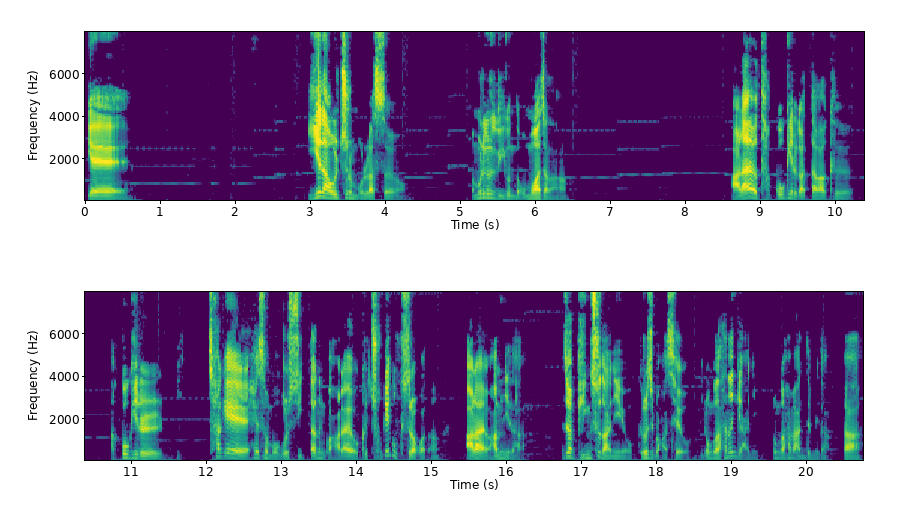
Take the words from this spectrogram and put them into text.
이게 이게 나올 줄은 몰랐어요. 아무리 그래도 이건 너무하잖아. 알아요. 닭고기를 갖다가 그 닭고기를 차게 해서 먹을 수 있다는 거 알아요. 그 초계국수라고 하나? 알아요. 압니다. 하지만 빙수는 아니에요. 그러지 마세요. 이런 건 하는 게 아님. 그런 거 하면 안 됩니다. 자,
